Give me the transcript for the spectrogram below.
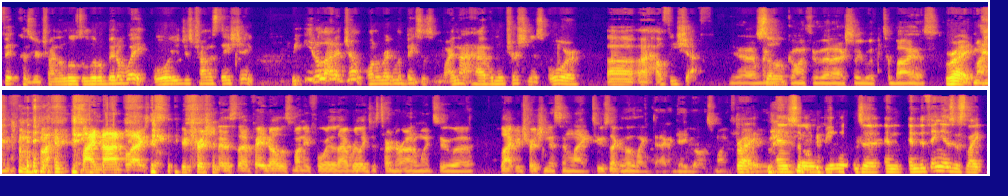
fit because you're trying to lose a little bit of weight, or you're just trying to stay shape. We eat a lot of junk on a regular basis. Why not have a nutritionist or uh, a healthy chef? Yeah, I've so, going through that actually with Tobias. Right. My, my, my non-black nutritionist that I paid all this money for that I really just turned around and went to a black nutritionist in like two seconds. I was like, Dad, I gave you all this money. Right. and so being able to and and the thing is is like,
